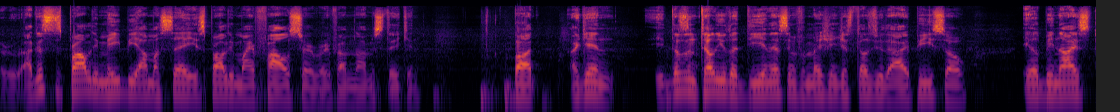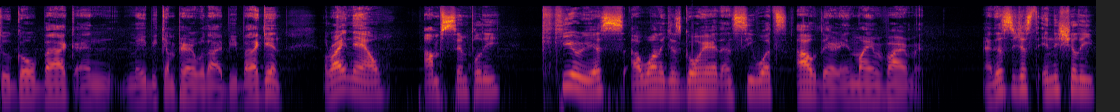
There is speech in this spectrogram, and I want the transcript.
uh, this is probably maybe i must say it's probably my file server if i'm not mistaken but again it doesn't tell you the dns information it just tells you the ip so it'll be nice to go back and maybe compare with ip but again right now i'm simply curious i want to just go ahead and see what's out there in my environment and this is just initially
